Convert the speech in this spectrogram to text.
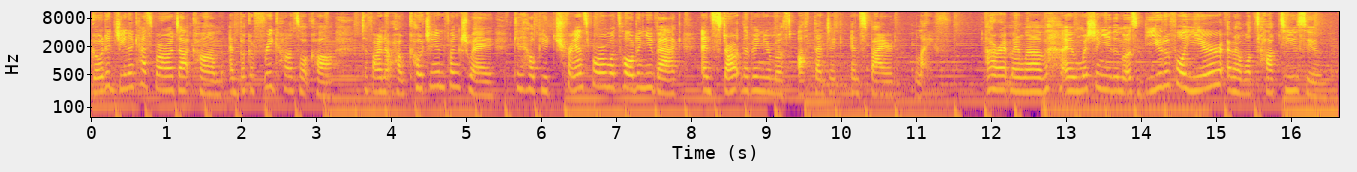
Go to ginacasbarro.com and book a free consult call to find out how coaching and feng shui can help you transform what's holding you back and start living your most authentic, inspired life. All right, my love, I am wishing you the most beautiful year, and I will talk to you soon.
